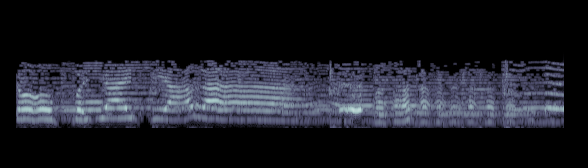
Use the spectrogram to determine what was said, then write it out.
都不愿想啊。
